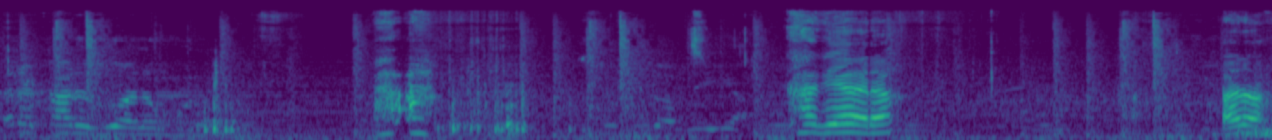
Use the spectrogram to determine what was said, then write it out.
Kada ƙara zuwa nan gurin. kaga yara? Ana?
